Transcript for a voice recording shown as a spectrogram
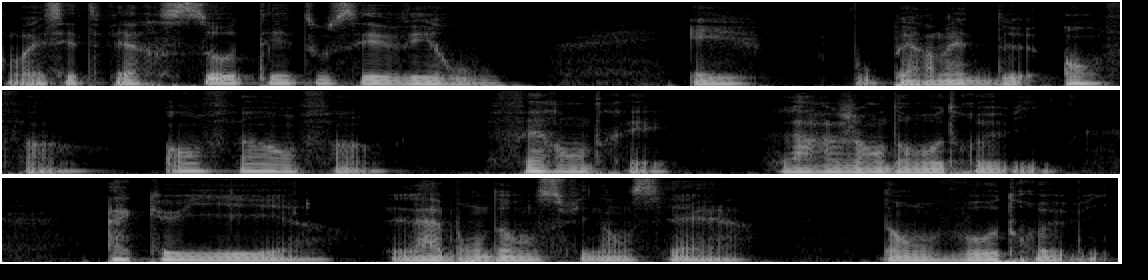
On va essayer de faire sauter tous ces verrous et vous permettre de enfin, enfin, enfin faire entrer l'argent dans votre vie, accueillir l'abondance financière dans votre vie.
